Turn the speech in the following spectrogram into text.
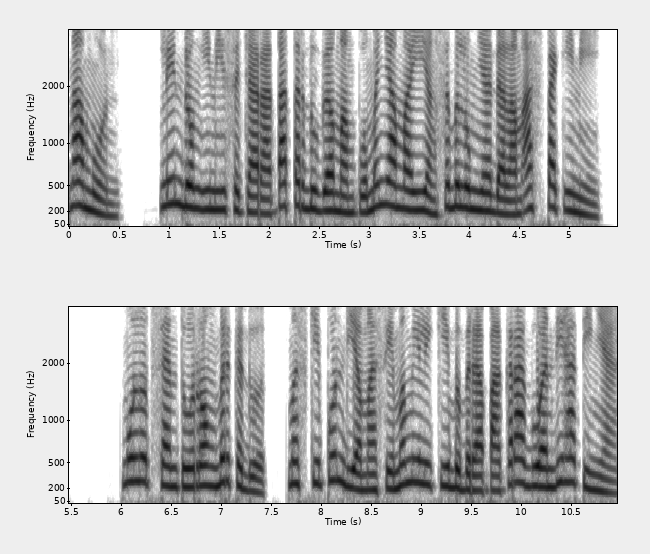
Namun, Lindong ini secara tak terduga mampu menyamai yang sebelumnya dalam aspek ini. Mulut Sentu Rong berkedut, meskipun dia masih memiliki beberapa keraguan di hatinya.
